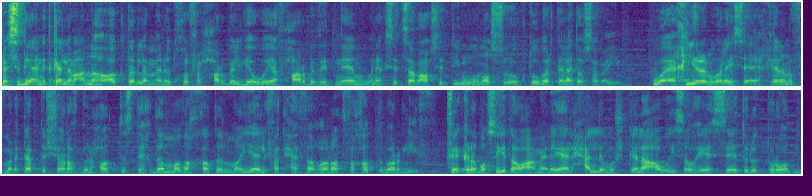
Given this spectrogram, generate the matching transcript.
بس دي هنتكلم عنها أكتر لما ندخل في الحرب الجوية في حرب فيتنام ونكسة 67 ونصر أكتوبر 73 وأخيرا وليس آخرا وفي مرتبة الشرف بنحط استخدام مضخات المية لفتح ثغرات في خط بارليف فكرة بسيطة وعملية لحل مشكلة عويصة وهي الساتر الترابي.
